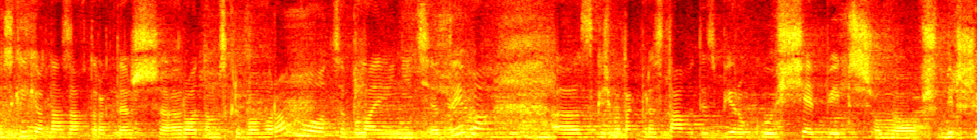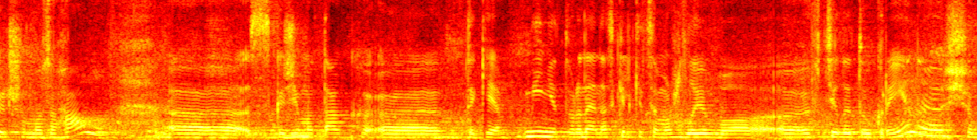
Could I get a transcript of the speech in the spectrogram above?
Оскільки одна з авторок теж родом з Кривого Рогу, це була ініціатива, е, скажімо так, представити збірку ще більшому, більш ширшому загалу, Е, скажімо так, е, таке міні-турне, наскільки це можливо втілити Україною, щоб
